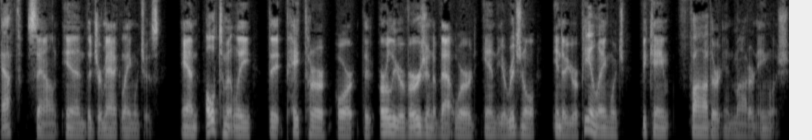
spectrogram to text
F sound in the Germanic languages. And ultimately, the pater, or the earlier version of that word in the original Indo European language, became father in modern English.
